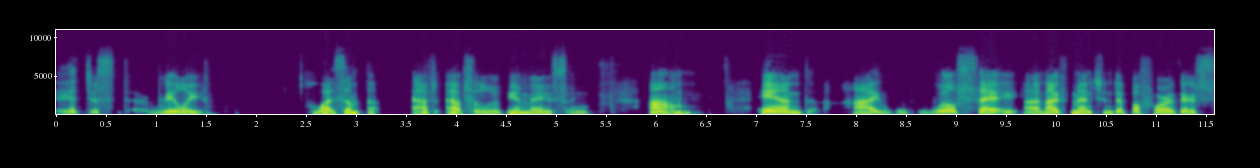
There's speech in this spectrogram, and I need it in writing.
it just really was um, absolutely amazing. Um, and I will say, and I've mentioned it before, there's,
